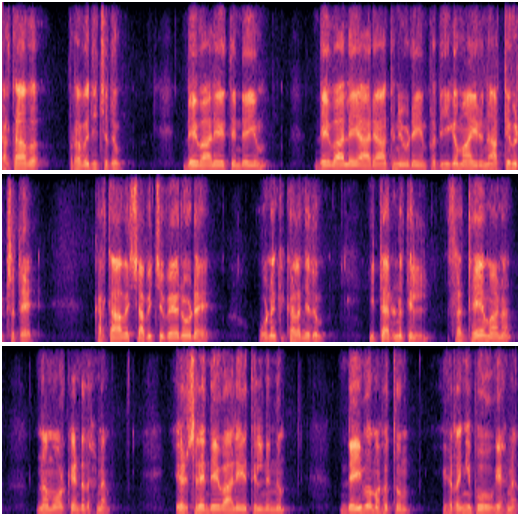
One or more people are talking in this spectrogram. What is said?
കർത്താവ് പ്രവചിച്ചതും ദേവാലയത്തിന്റെയും ദേവാലയ ആരാധനയുടെയും പ്രതീകമായിരുന്ന അത്തിവൃക്ഷത്തെ കർത്താവ് ശപിച്ച് വേരോടെ ഉണക്കിക്കളഞ്ഞതും ഇത്തരുണത്തിൽ ശ്രദ്ധേയമാണ് നാം ഓർക്കേണ്ടതാണ് എരുസലേം ദേവാലയത്തിൽ നിന്നും ദൈവമഹത്വം ഇറങ്ങിപ്പോവുകയാണ്.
